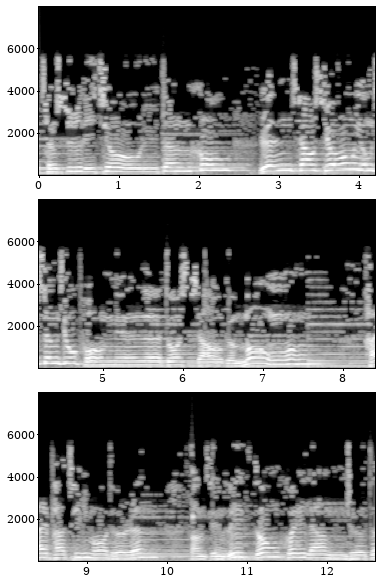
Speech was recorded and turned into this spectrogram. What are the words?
城市里旧绿灯红。人潮汹涌，成就破灭了多少个梦？害怕寂寞的人，房间里总会亮着灯。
